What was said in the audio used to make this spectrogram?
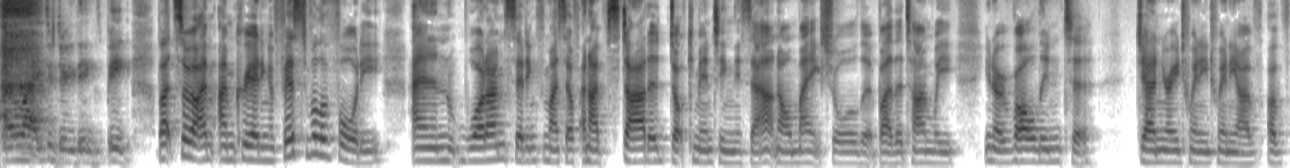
I like to do things big. But so I'm I'm creating a festival of 40 and what I'm setting for myself and I've started documenting this out and I'll make sure that by the time we, you know, roll into January 2020, I've, I've,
